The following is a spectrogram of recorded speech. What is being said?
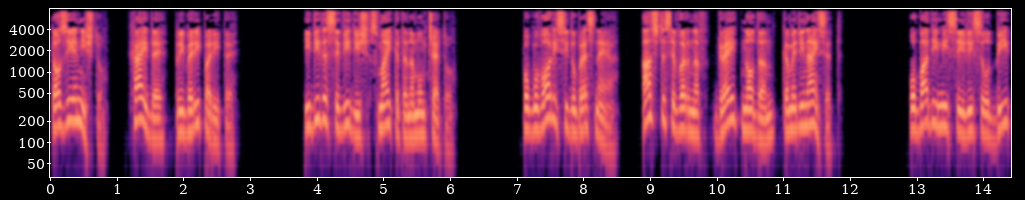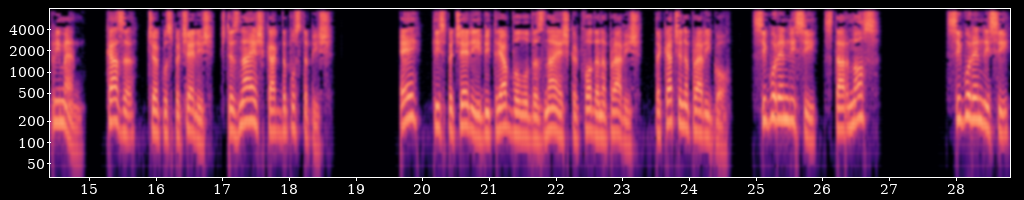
Този е нищо. Хайде, прибери парите. Иди да се видиш с майката на момчето. Поговори си добре с нея. Аз ще се върна в Грейт Нодън към 11. Обади ми се или се отби при мен. Каза, че ако спечелиш, ще знаеш как да постъпиш. Е, ти спечели и би трябвало да знаеш какво да направиш, така че направи го. Сигурен ли си, стар нос? Сигурен ли си,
